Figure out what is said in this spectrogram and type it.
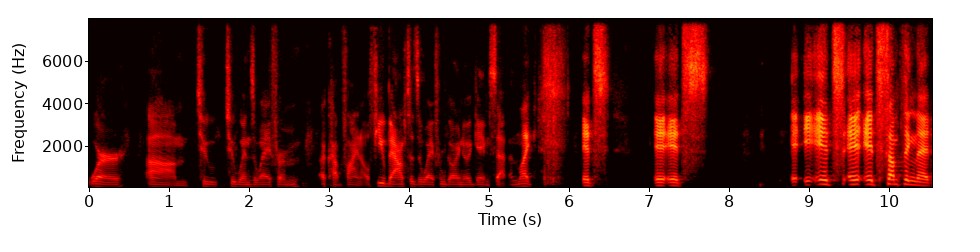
were um two two wins away from a cup final, a few bounces away from going to a game seven. Like it's it, it's it, it's it, it's something that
